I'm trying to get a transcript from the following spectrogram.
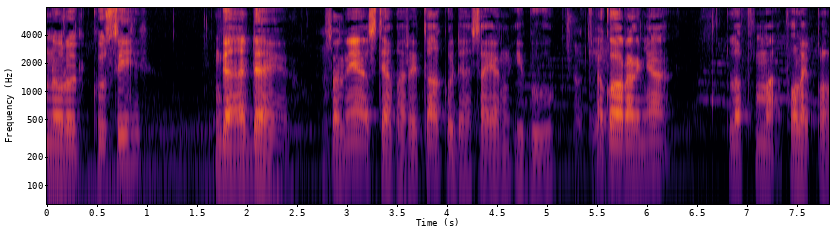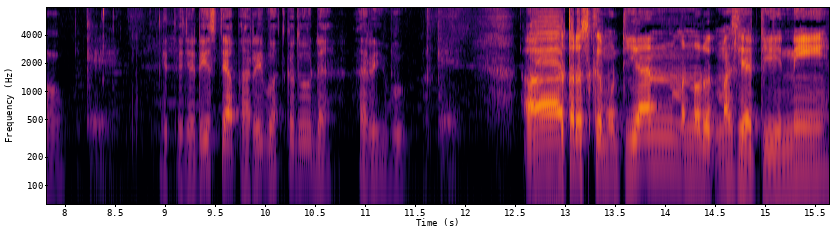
menurutku sih nggak ada ya. Soalnya setiap hari itu aku udah sayang ibu. Okay. Aku orangnya love mak for apple. Okay. Gitu. Jadi setiap hari buatku tuh udah hari ibu. Okay. Uh, eh, terus kemudian menurut Mas Yadi ini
